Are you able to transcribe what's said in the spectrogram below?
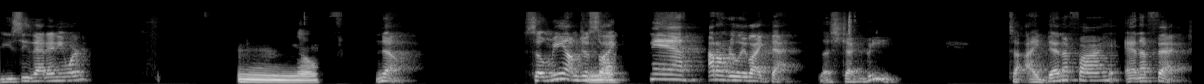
Do you see that anywhere? Mm, no. No. So me, I'm just No. like, nah, I don't really like that. Let's check B. To identify an effect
